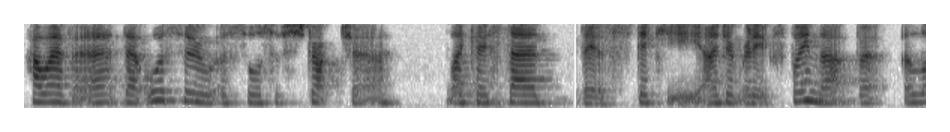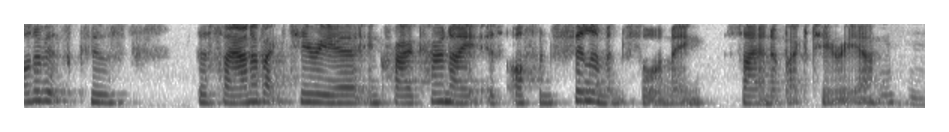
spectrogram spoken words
However, they're also a source of structure like I said, they're sticky. I didn't really explain that, but a lot of it's because the cyanobacteria in cryoconite is often filament forming cyanobacteria. Mm-hmm.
